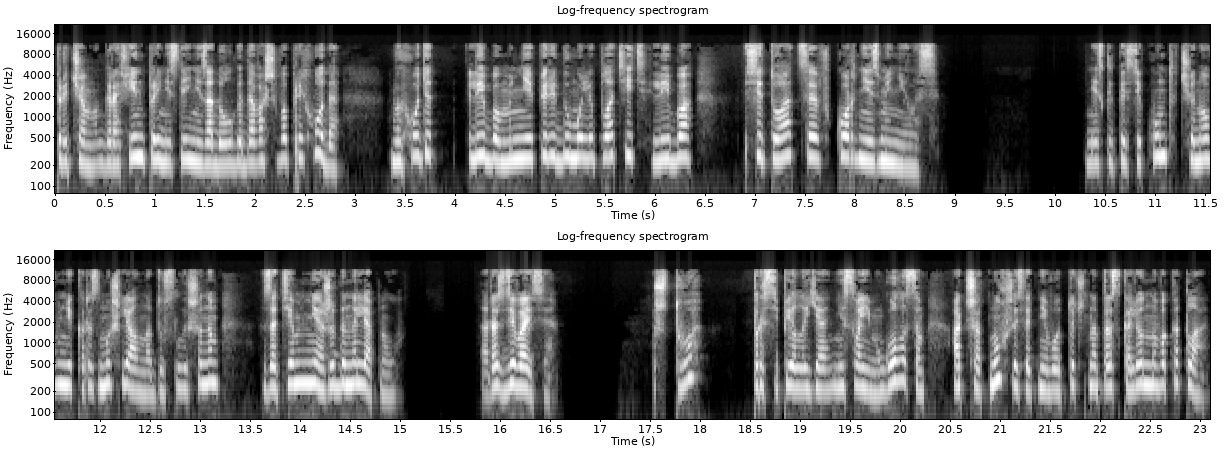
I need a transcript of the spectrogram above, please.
Причем графин принесли незадолго до вашего прихода. Выходит, либо мне передумали платить, либо ситуация в корне изменилась. Несколько секунд чиновник размышлял над услышанным, затем неожиданно ляпнул. «Раздевайся». «Что?» — просипела я не своим голосом, отшатнувшись от него точно от раскаленного котла.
